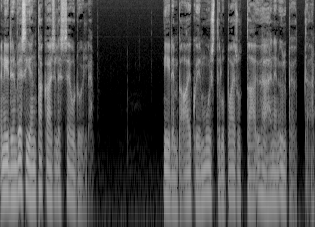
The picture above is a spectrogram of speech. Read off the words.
ja niiden vesien takaisille seuduille. Niidenpä aikojen muistelu paisuttaa yhä hänen ylpeyttään.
